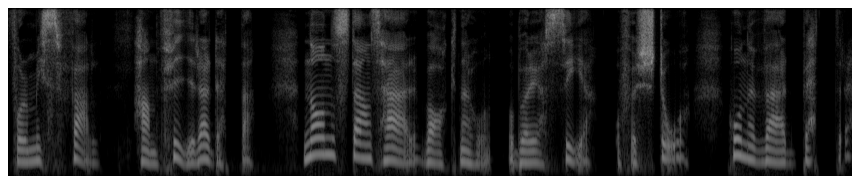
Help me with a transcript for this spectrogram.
Får missfall. Han firar detta. Någonstans här vaknar hon och börjar se och förstå. Hon är värd bättre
